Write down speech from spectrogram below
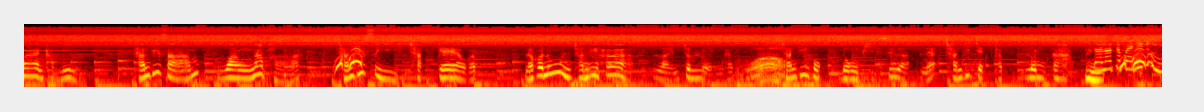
ม่านขมิ้น ชั้นที่สามวังหน้าผา ชั้นที่สี่ฉัดแก้วครับ แล้วก็นู่นชั้นที่ห้าไหลจนหลงครับ ชั้นที่ 6 ดงผีเสื้อ และชั้นที่ 7 ครับลมกาบๆนี่เดี๋ยวเราจะไปที่ถึง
